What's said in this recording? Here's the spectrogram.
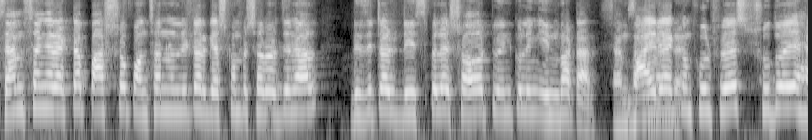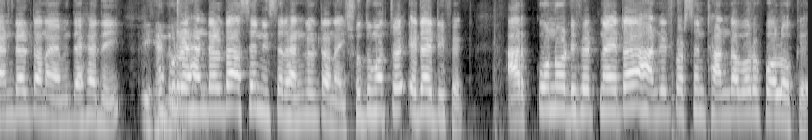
স্যামসাং এর একটা পাঁচশো পঞ্চান্ন litre gas compressor original digital display সহ টুইন কুলিং ইনভার্টার বাইরে একদম ফুল ফ্রেশ শুধু এই হ্যান্ডেলটা নাই আমি দেখা দিই। উপরের হ্যান্ডেলটা আছে নিচের হ্যান্ডেলটা নাই শুধুমাত্র এটাই ডিফেক্ট আর কোনো ডিফেক্ট নাই এটা হান্ড্রেড পার্সেন্ট ঠান্ডা বরফ অল ওকে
